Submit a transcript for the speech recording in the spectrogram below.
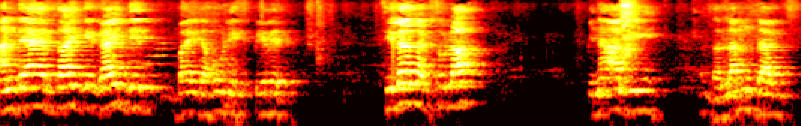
And they are gui- guided by the Holy Spirit. Sila nagsulat, pinaagi sa lamdag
